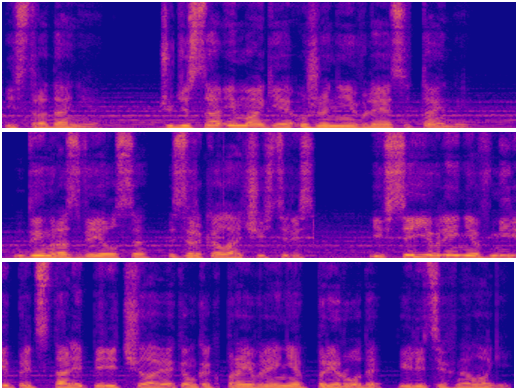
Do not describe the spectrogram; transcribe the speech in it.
и страдания. Чудеса и магия уже не являются тайной. Дым развеялся, зеркала очистились, и все явления в мире предстали перед человеком как проявление природы или технологий.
